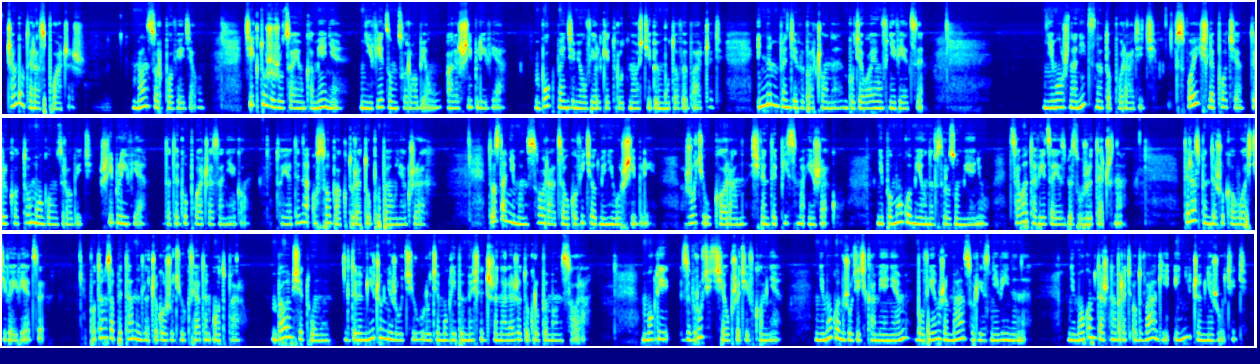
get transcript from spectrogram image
Czemu teraz płaczesz? Mansor powiedział: Ci, którzy rzucają kamienie, nie wiedzą, co robią, ale Schibli wie. Bóg będzie miał wielkie trudności, by mu to wybaczyć. Innym będzie wybaczone, bo działają w niewiedzy. Nie można nic na to poradzić. W swojej ślepocie tylko to mogą zrobić. Shibli wie, dlatego płacze za niego. To jedyna osoba, która tu popełnia grzech. To zdanie Mansora całkowicie odmieniło Shibli. Rzucił Koran, święte pisma i rzekł. Nie pomogły mi one w zrozumieniu. Cała ta wiedza jest bezużyteczna. Teraz będę szukał właściwej wiedzy. Potem zapytany, dlaczego rzucił kwiatem, odparł. Bałem się tłumu. Gdybym niczym nie rzucił, ludzie mogliby myśleć, że należę do grupy Mansora. Mogli zwrócić się przeciwko mnie. Nie mogłem rzucić kamieniem, bo wiem, że Mansor jest niewinny. Nie mogłem też nabrać odwagi i niczym nie rzucić.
